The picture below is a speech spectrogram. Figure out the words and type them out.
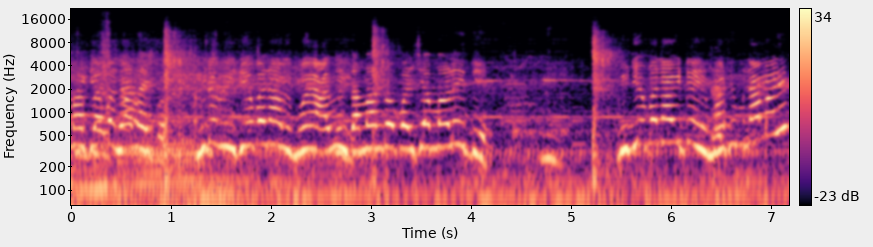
વીડિયો બનાવું. નહીં પણ વીડિયો બનાવ્યું મોય આવી. તમારે તો પૈસા મળી દે. વીડિયો બનાવી તે. એમાંથી ના મળી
